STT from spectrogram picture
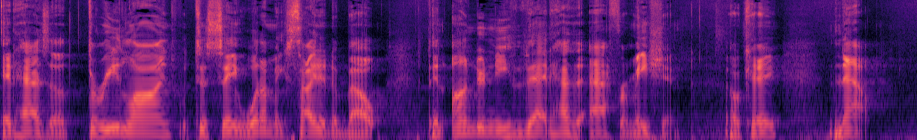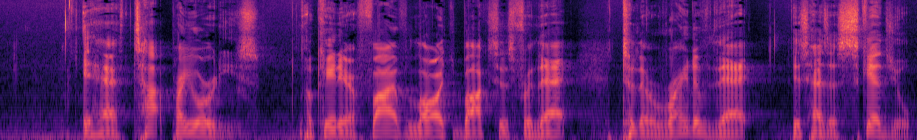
It has a three lines to say what I'm excited about. Then underneath that, it has an affirmation. Okay, now it has top priorities. Okay, there are five large boxes for that. To the right of that, this has a schedule.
